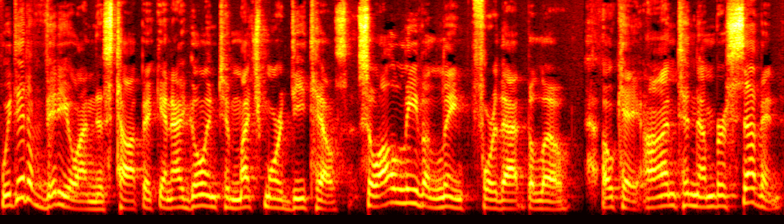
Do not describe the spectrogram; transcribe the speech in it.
We did a video on this topic and I go into much more details, so I'll leave a link for that below. Okay, on to number seven,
